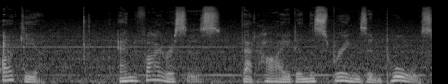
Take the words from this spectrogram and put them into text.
archaea, and viruses that hide in the springs and pools.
